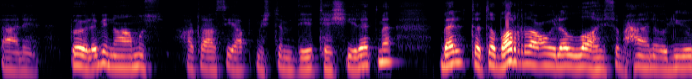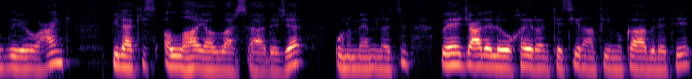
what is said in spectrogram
Yani böyle bir namus hatası yapmıştım diye teşhir etme. Bel tetedarra'u ilallahi subhanehu liyudhiyehu ank. Bilakis Allah'a yalvar sadece. Onu memnun etsin. Ve yec'ale lehu hayran kesiran fi mukabeleti.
